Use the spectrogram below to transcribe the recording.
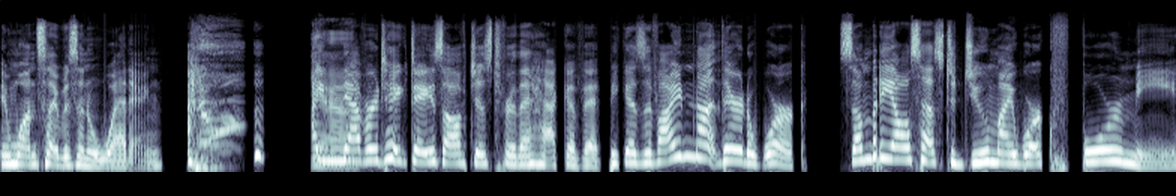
And once I was in a wedding. I never take days off just for the heck of it because if I'm not there to work, somebody else has to do my work for me.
